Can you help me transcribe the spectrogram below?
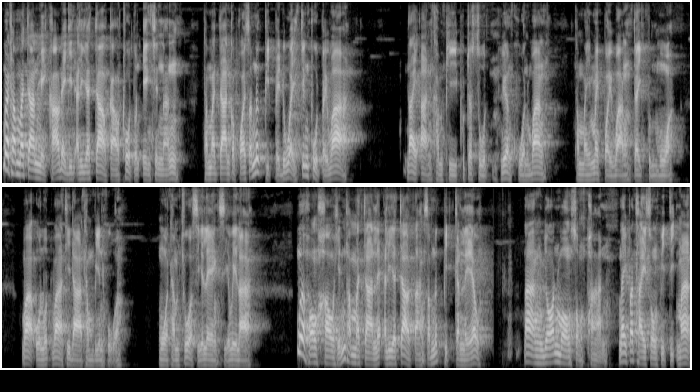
เมื่อธรรมาจารย์เมฆขาวได้ยินอริยเจ้ากล่าวโทษตนเองเช่นนั้น ธรรมจารย์ก็พลอยสำนึกผิดไปด้วย จึงพูดไปว่า ได้อ่านคำพีพุทธสูตรเรื่องควรว่างทำไมไม่ปล่อยวางใจคุณมัว ว่าโอรสว่าธิดาทำเวียนหัว มัวทำชั่วเสียแรงเสียเวลา เมื่อฮองเฮาเห็นธรรมจารย์และอริยเจ้าต่างสำนึกผิดกันแล้ว ต่างย้อนมองส่องผ่าน ในพระไทยทรงปิติมาก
